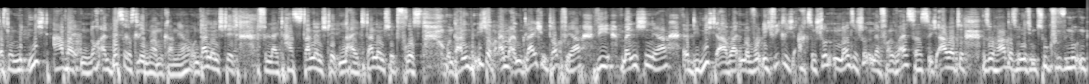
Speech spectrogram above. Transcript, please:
dass man mit nicht arbeiten noch ein besseres Leben haben kann, ja. Und dann entsteht vielleicht Hass, dann entsteht Neid, dann entsteht Frust und dann bin ich auf einmal im gleichen Topf, ja, ja, wie Menschen, ja, äh, die nicht arbeiten, obwohl ich wirklich 18 Stunden, 19 Stunden, der Frank weiß das, ich arbeite so hart, dass wenn ich im Zug fünf Minuten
